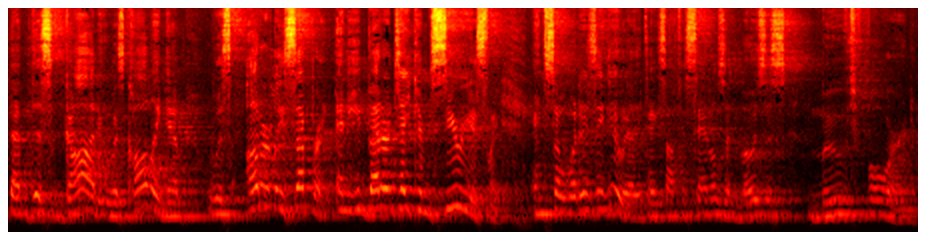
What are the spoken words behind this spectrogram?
that this God who was calling him was utterly separate and he better take him seriously. And so, what does he do? He takes off his sandals and Moses moved forward.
